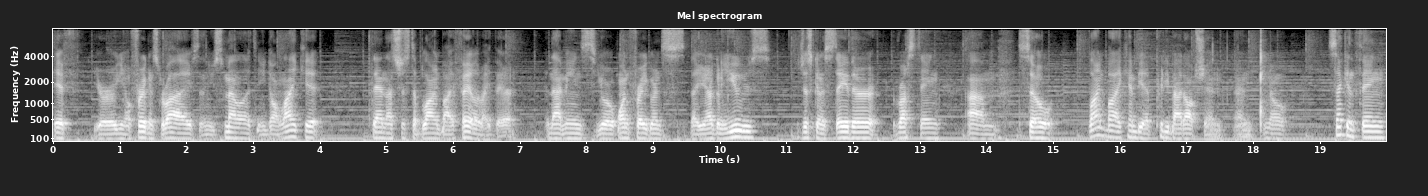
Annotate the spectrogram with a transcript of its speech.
if your you know fragrance arrives and you smell it and you don't like it, then that's just a blind buy fail right there. And that means your one fragrance that you're not gonna use is just gonna stay there rusting. Um, so blind buy can be a pretty bad option. And you know, second thing,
